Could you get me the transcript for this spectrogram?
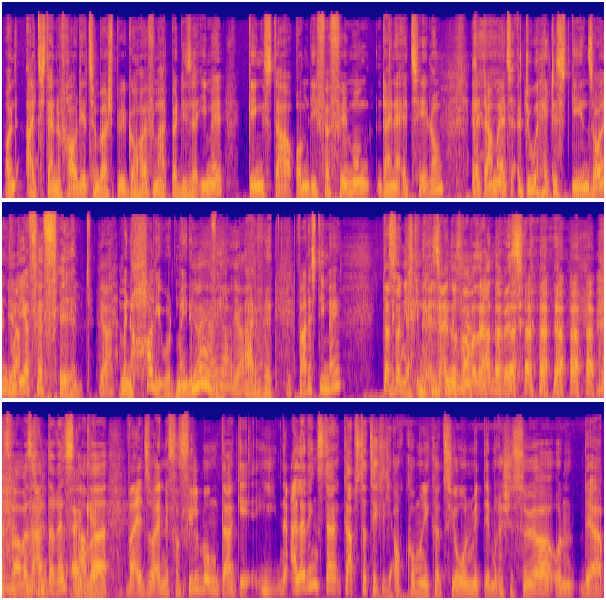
Und als deine Frau dir zum Beispiel geholfen hat bei dieser E-Mail, ging es da um die Verfilmung deiner Erzählung. Äh, damals, du hättest gehen sollen, wurde ja, ja verfilmt. Ja. I mean, Hollywood made a ja, movie ja, out of it. War das die Mail? Das war nicht die Mail, nein, das war was anderes. Das war was anderes, Okay. aber weil so eine Verfilmung, da allerdings da gab es tatsächlich auch Kommunikation mit dem Regisseur und der,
